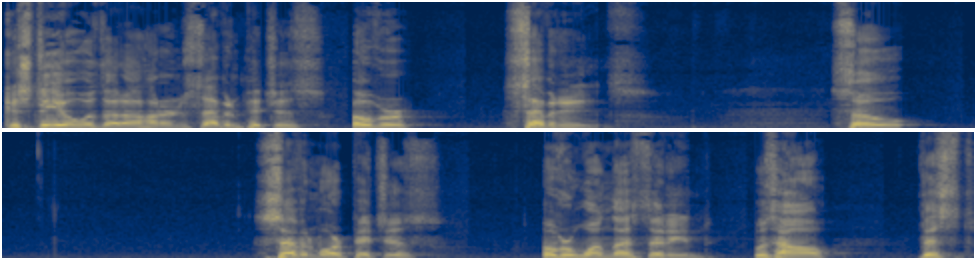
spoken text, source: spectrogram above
Castillo was at 107 pitches over seven innings. So, seven more pitches over one less inning was how this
